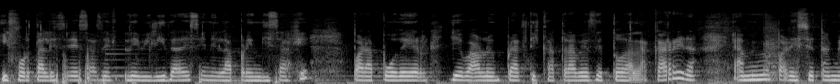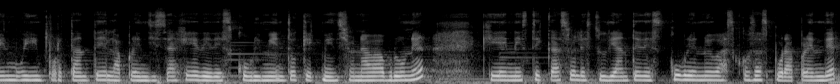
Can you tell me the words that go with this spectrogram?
y fortalecer esas debilidades en el aprendizaje para poder llevarlo en práctica a través de toda la carrera. A mí me pareció también muy importante el aprendizaje de descubrimiento que mencionaba Brunner que en este caso el estudiante descubre nuevas cosas por aprender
